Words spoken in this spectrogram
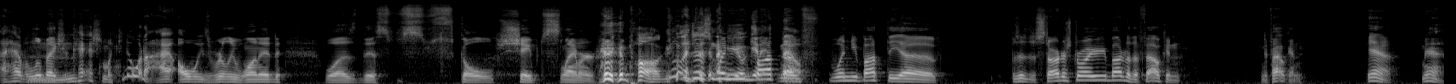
I have a little Mm-hmm. extra cash. I'm like, you know what? I always really wanted was this skull shaped slammer pog. Like, Just when you bought the when you bought the uh was it the Star Destroyer you bought or the Falcon? the Falcon. Yeah. Yeah,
